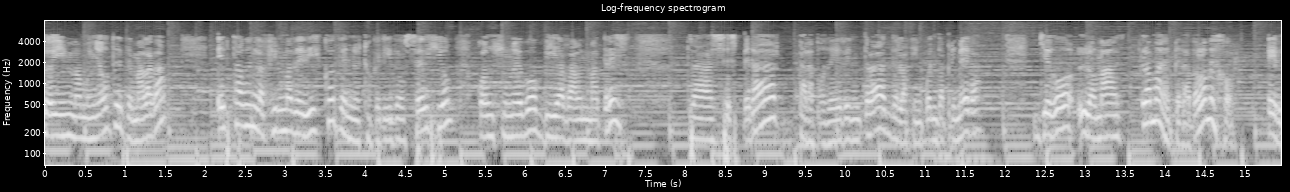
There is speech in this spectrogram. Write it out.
Soy Inma Muñoz desde Málaga. He estado en la firma de discos de nuestro querido Sergio con su nuevo Vía Dalma 3. Tras esperar para poder entrar de las 50 primeras, llegó lo más, lo más esperado, lo mejor, él.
